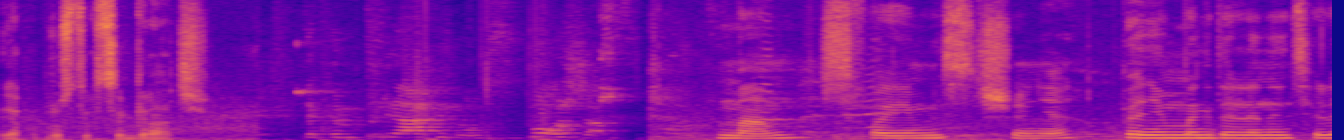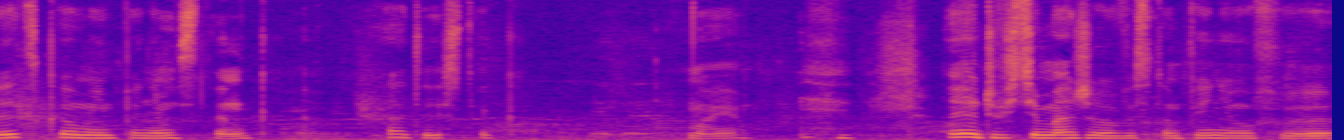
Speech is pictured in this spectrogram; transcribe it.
ja po prostu chcę grać. Mam swoje mistrzynie, panią Magdalenę Cielecką i panią Stenkę. A to jest tak moje. No i oczywiście marzę o wystąpieniu w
